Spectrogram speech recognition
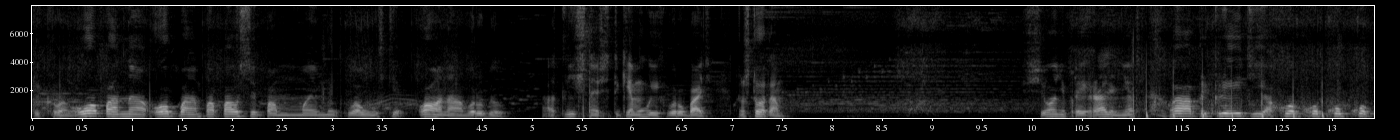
Прикроем. Опа, на, опа, попался по моему ловушке. О, она, вырубил. Отлично, все-таки я могу их вырубать. Ну что там? Все, они проиграли, нет? А, прикрытие! Хоп, хоп, хоп, хоп.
